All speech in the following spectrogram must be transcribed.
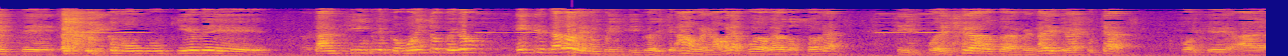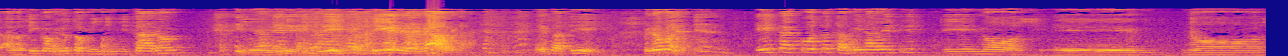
este, es como un, quiebre tan simple como eso, pero es tentador en un principio. Dice, ah, bueno, ahora puedo hablar dos horas. Sí, podés hablar dos horas, pero nadie te va a escuchar porque a, los cinco minutos minimizaron y, siguen en el aula. Es así. Pero bueno, estas cosas también a veces eh, nos, eh, nos,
